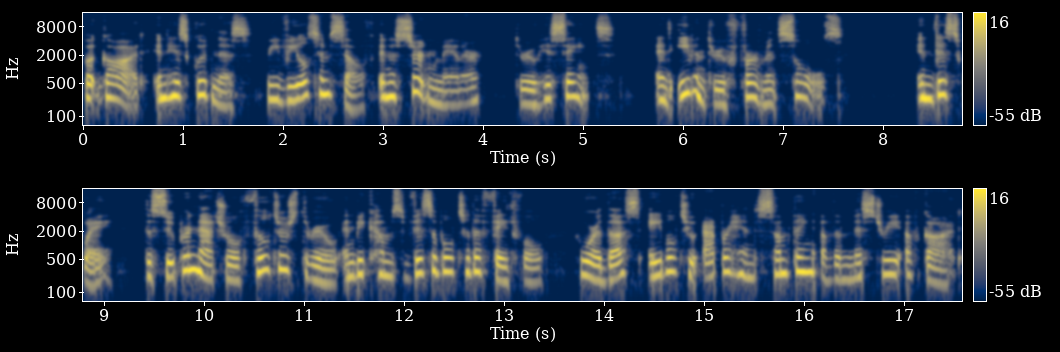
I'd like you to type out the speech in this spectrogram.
But God, in His goodness, reveals Himself in a certain manner through His saints, and even through fervent souls. In this way, the supernatural filters through and becomes visible to the faithful who are thus able to apprehend something of the mystery of God.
